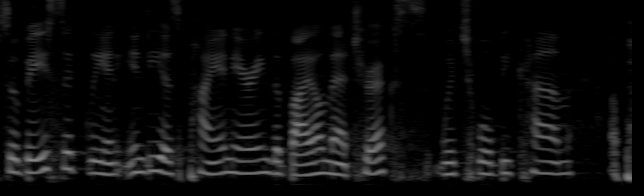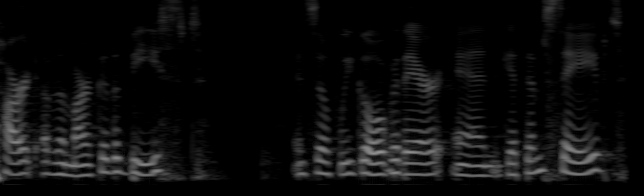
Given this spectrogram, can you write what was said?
So basically, in India is pioneering the biometrics, which will become a part of the mark of the beast. And so if we go over there and get them saved,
